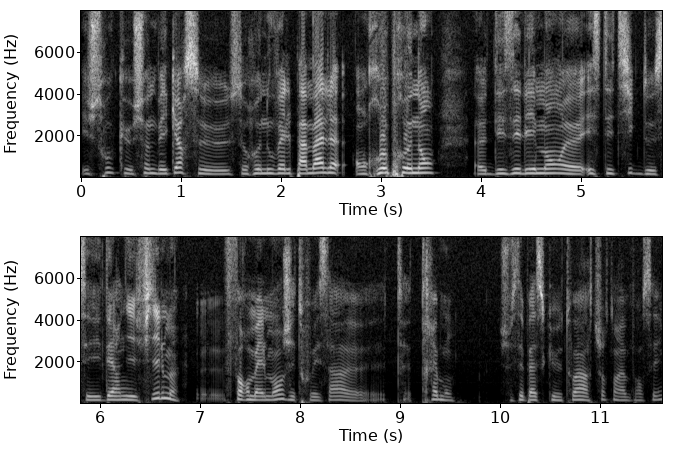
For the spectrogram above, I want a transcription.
Et je trouve que Sean Baker se, renouvelle pas mal en reprenant euh, des éléments euh, esthétiques de ses derniers films. Euh, formellement, j'ai trouvé ça tr- très bon. Je sais pas ce que toi, Arthur, t'en as pensé.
